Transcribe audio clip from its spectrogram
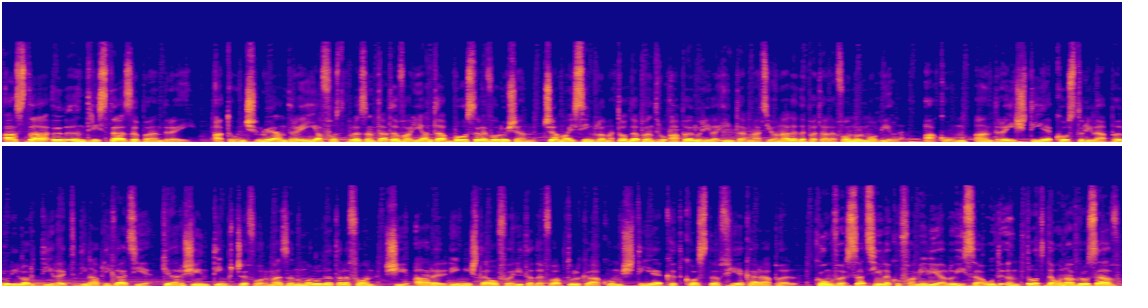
Asta îl întristează pe Andrei. Atunci, lui Andrei a fost prezentată varianta Boss Revolution, cea mai simplă metodă pentru apelurile internaționale de pe telefonul mobil. Acum, Andrei știe costurile apelurilor direct din aplicație, chiar și în timp ce formează numărul de telefon și are liniștea oferită de faptul că acum știe cât costă fiecare apel. Conversațiile cu familia lui se aud întotdeauna grozav,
